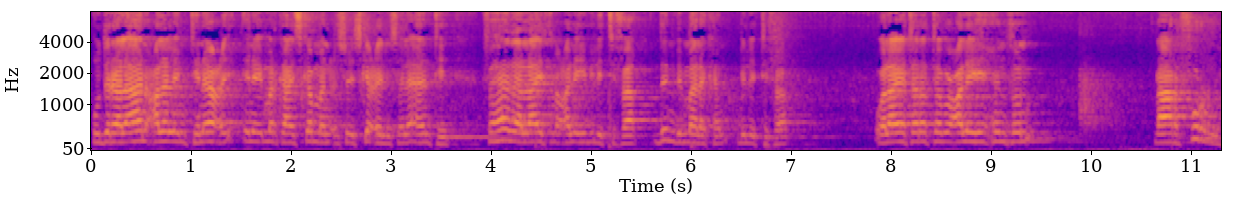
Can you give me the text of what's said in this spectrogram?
qudra la'aan cala alimtinaaci inay markaa iska manciso iska celiso la'aanteed. Fahada laa isma calayhi bilitifaaq dembi malakan bilitifaaq walaa yataratabu calayhi xinhun dhaarfurna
